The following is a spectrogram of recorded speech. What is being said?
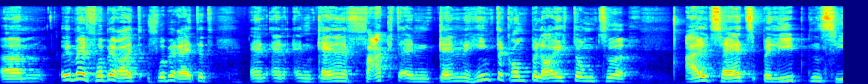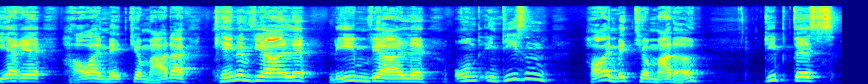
ähm, ich habe vorbereitet, vorbereitet ein, ein, ein kleiner Fakt, eine kleine Hintergrundbeleuchtung zur allseits beliebten Serie How I Met Your Mother. Kennen wir alle, lieben wir alle. Und in diesem How I Met Your Mother gibt es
